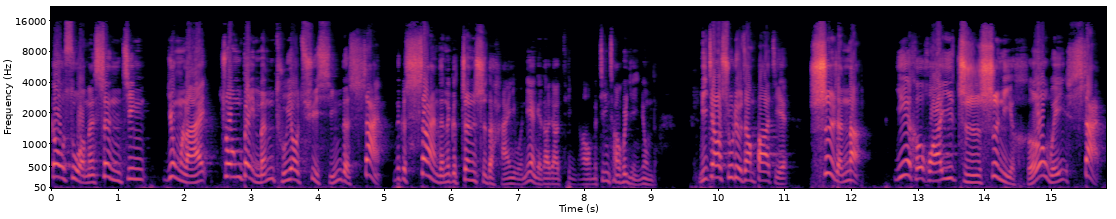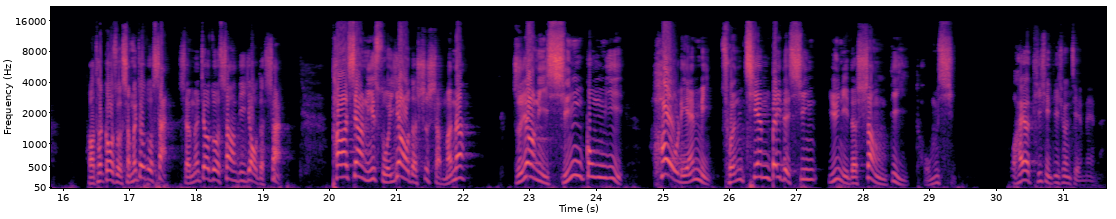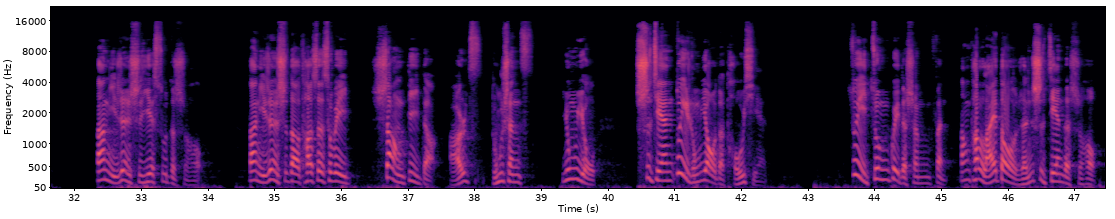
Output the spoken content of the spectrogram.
告诉我们，圣经用来装备门徒要去行的善，那个善的那个真实的含义，我念给大家听啊，我们经常会引用的，弥迦书六章八节，世人呐，耶和华已指示你何为善。好，他告诉我什么叫做善，什么叫做上帝要的善。他向你所要的是什么呢？只要你行公义、好怜悯、存谦卑的心，与你的上帝同行。我还要提醒弟兄姐妹们：当你认识耶稣的时候，当你认识到他是这位上帝的儿子、独生子，拥有世间最荣耀的头衔、最尊贵的身份。当他来到人世间的时候，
